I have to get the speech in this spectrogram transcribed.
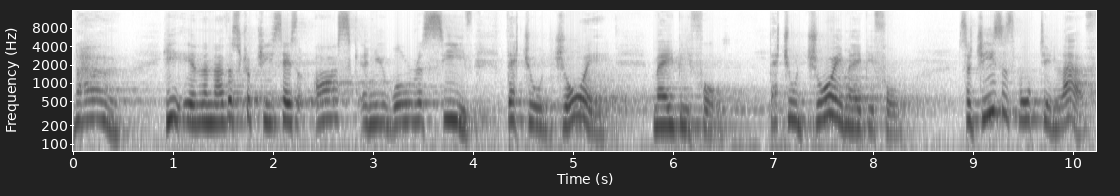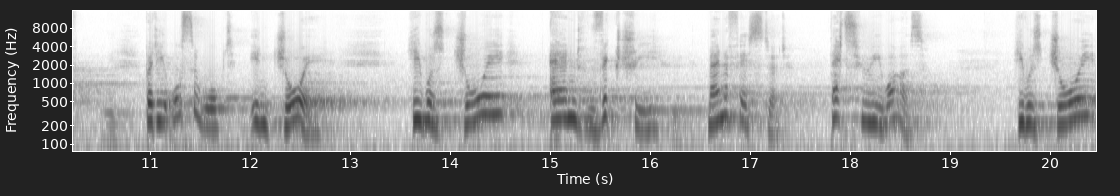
No. He, in another scripture, he says, Ask and you will receive, that your joy may be full. That your joy may be full. So Jesus walked in love, but he also walked in joy. He was joy and victory manifested. That's who he was. He was joy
